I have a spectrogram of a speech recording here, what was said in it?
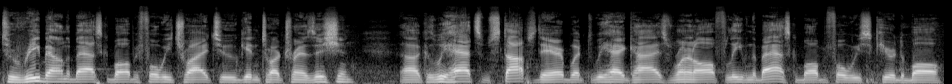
to rebound the basketball before we try to get into our transition. Because uh, we had some stops there, but we had guys running off, leaving the basketball before we secured the ball,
